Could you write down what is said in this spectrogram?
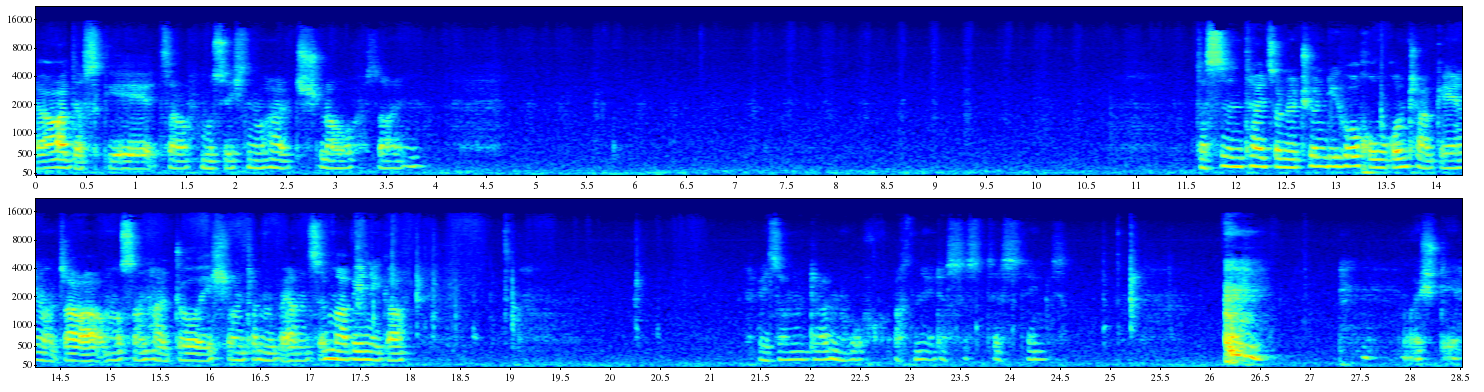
Ja, das geht. Da muss ich nur halt schlau sein. das sind halt so eine Türen, die hoch und runter gehen und da muss man halt durch und dann werden es immer weniger. Wie soll man dann hoch? Ach nee, das ist das Ding. Wo ich stehe.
